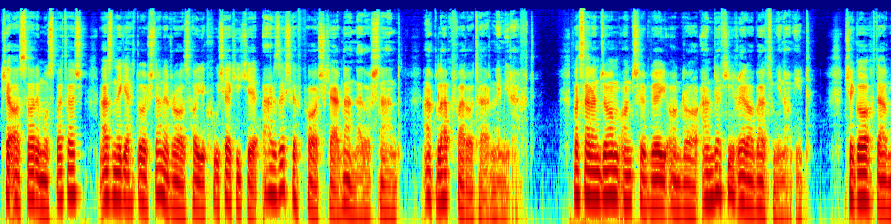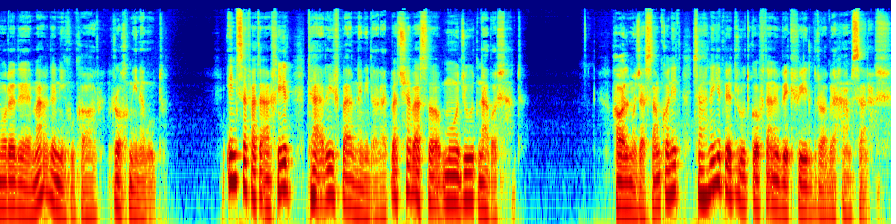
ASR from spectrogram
که آثار مثبتش از نگه داشتن رازهای کوچکی که ارزش فاش کردن نداشتند اغلب فراتر نمی رفت. و سرانجام آنچه وی آن را اندکی غرابت می نامید که گاه در مورد مرد نیکوکار رخ می نمود. این صفت اخیر تعریف بر نمی دارد و چه بسا موجود نباشد. حال مجسم کنید صحنه بدرود گفتن ویکفیلد را به همسرش.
